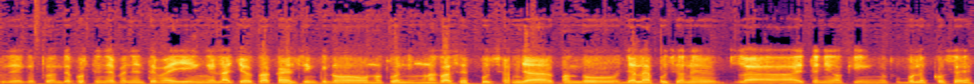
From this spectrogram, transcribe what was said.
Desde que estuve en Deportivo Independiente de Medellín, el año acá Helsinki no, no tuve ninguna clase de expulsión. Ya cuando, ya las expulsiones las he tenido aquí en el fútbol escocés.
